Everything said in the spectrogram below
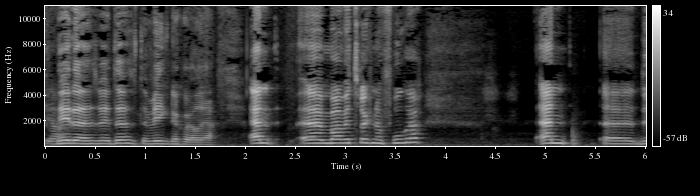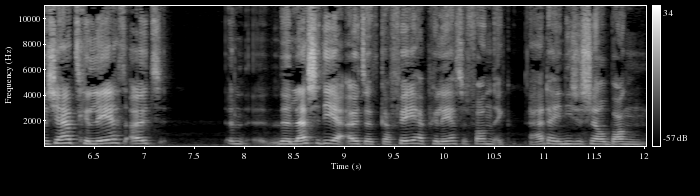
Ja. nee dat, dat, dat weet ik nog wel, ja. En, eh, maar weer terug naar vroeger. En, dus je hebt geleerd uit de lessen die je uit het café hebt geleerd, is van ik, hè, dat je niet zo snel bang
